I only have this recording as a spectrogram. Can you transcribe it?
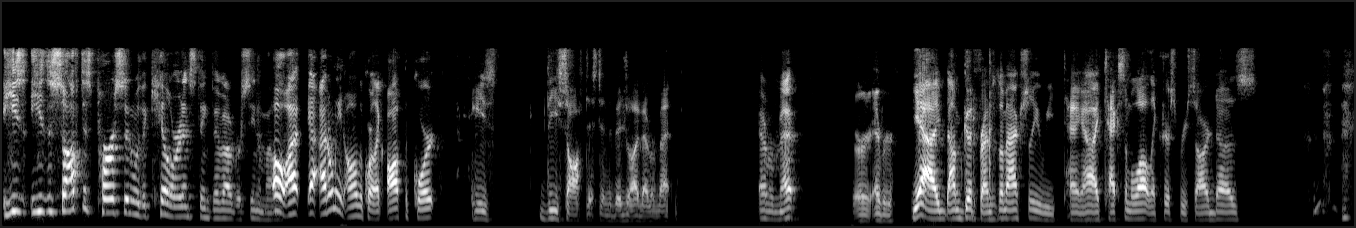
He's he's the softest person with a killer instinct I've ever seen in my Oh, life. I I don't mean on the court, like off the court. He's the softest individual I've ever met ever met. or ever. Yeah, I, I'm good friends with him actually. We hang out. I text him a lot, like Chris Broussard does.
